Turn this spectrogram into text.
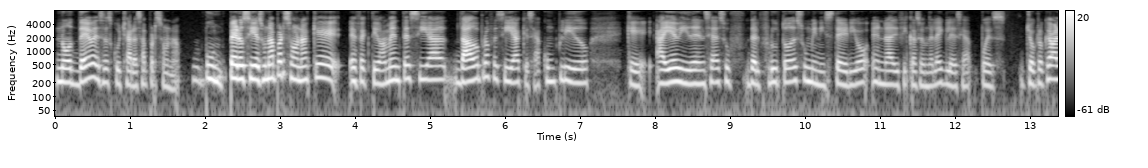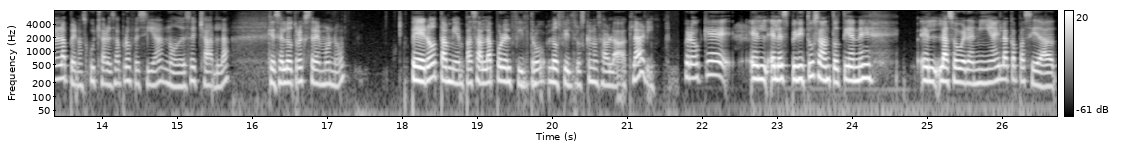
no debes escuchar a esa persona. Pero si es una persona que efectivamente sí ha dado profecía, que se ha cumplido, que hay evidencia de su, del fruto de su ministerio en la edificación de la iglesia, pues yo creo que vale la pena escuchar esa profecía, no desecharla, que es el otro extremo, ¿no? Pero también pasarla por el filtro, los filtros que nos hablaba Clary. Creo que el, el Espíritu Santo tiene la soberanía y la capacidad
